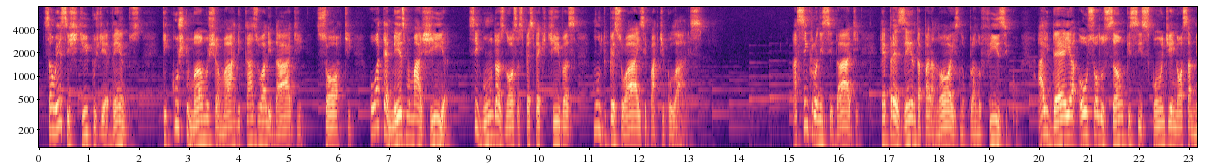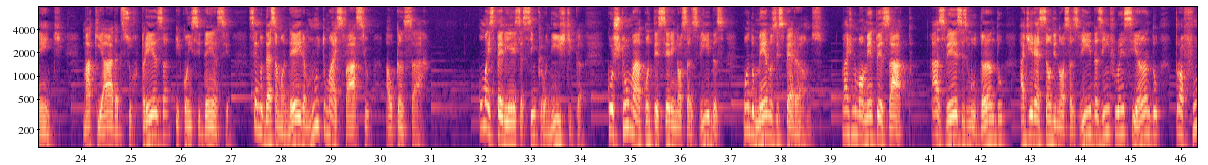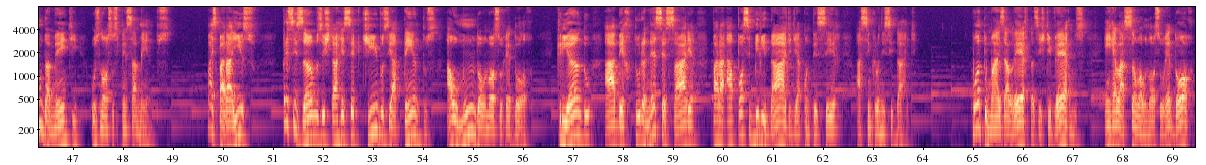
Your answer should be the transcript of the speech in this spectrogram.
São esses tipos de eventos que costumamos chamar de casualidade, sorte ou até mesmo magia, segundo as nossas perspectivas muito pessoais e particulares. A sincronicidade representa para nós, no plano físico, a ideia ou solução que se esconde em nossa mente, maquiada de surpresa e coincidência, sendo dessa maneira muito mais fácil alcançar. Uma experiência sincronística costuma acontecer em nossas vidas quando menos esperamos, mas no momento exato, às vezes mudando a direção de nossas vidas e influenciando profundamente os nossos pensamentos. Mas para isso, precisamos estar receptivos e atentos ao mundo ao nosso redor, criando a abertura necessária para a possibilidade de acontecer a sincronicidade. Quanto mais alertas estivermos em relação ao nosso redor,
